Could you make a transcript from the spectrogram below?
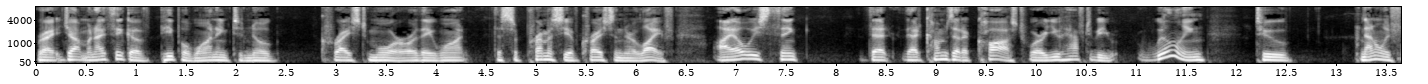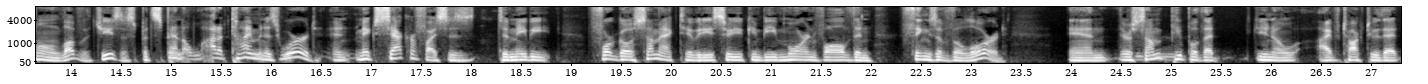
Right. John, when I think of people wanting to know Christ more or they want the supremacy of Christ in their life, I always think that that comes at a cost where you have to be willing to not only fall in love with Jesus, but spend a lot of time in His Word and make sacrifices to maybe forego some activities so you can be more involved in things of the Lord. And there's some Mm-hmm. people that, you know, I've talked to that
